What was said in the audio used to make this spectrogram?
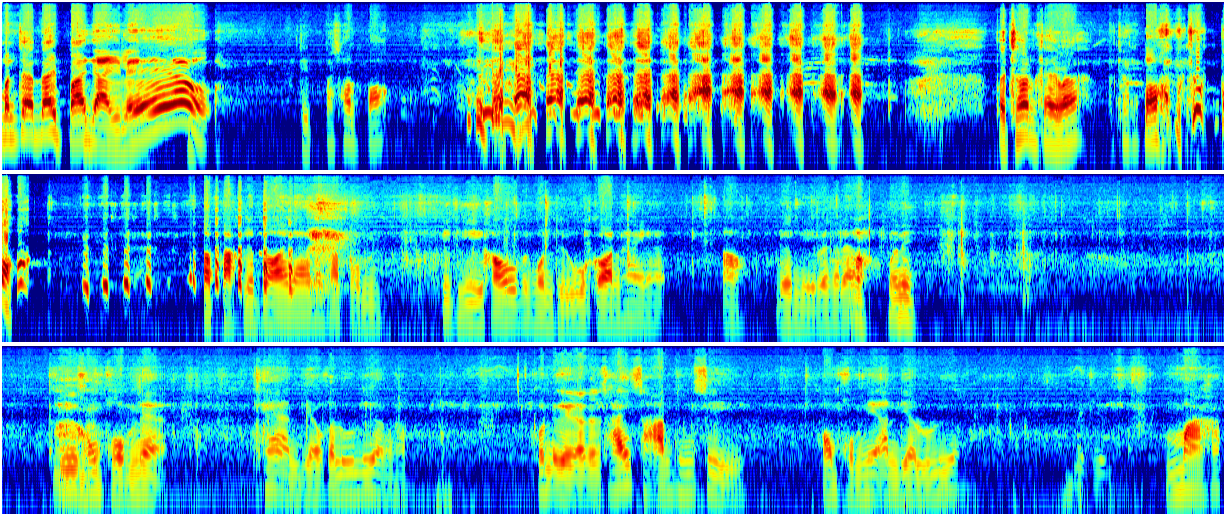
มันจะได้ปลาใหญ่แล้ว ติดปลาช่อนป๊อก ปลาช่อนใครวะปลาช่อนปอกปลาช่อนปอกก็ปักเรียบร้อยแล้วนะครับ ผมพิธีเขาเป็นคนถืออุปกรณ์ให้นะฮะอ้าวเดินหนีไปซะแล้วอะมานี่คือของผมเนี่ย แค่อันเดียวก็รู้เรื่องครับ คนอื่นอาจจะใช้สามถึงสี่ของผมนี่อันเดียวรู้เรื่อง ไม่ถึงมาครับ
